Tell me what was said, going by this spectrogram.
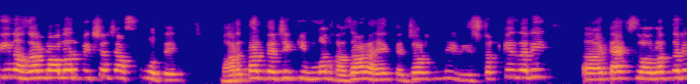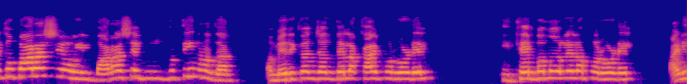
$3000 पेक्षा जास्त होते. भारतात त्याची किंमत हजार आहे. त्याच्यावर तुम्ही 20% जरी टॅक्स लावला तरी तो बाराशे होईल. बाराशे विरुद्ध तीन हजार अमेरिकन जनतेला काय परवडेल? इथे बनवलेला परवडेल आणि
